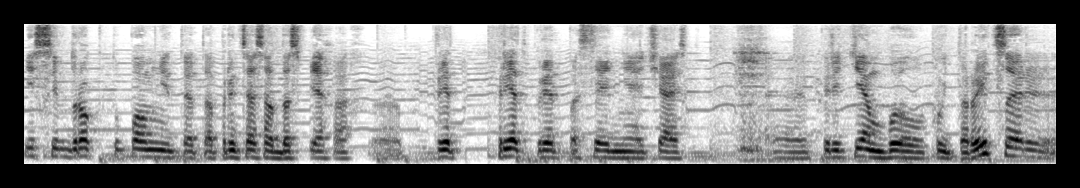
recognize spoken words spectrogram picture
если вдруг кто помнит, это «Принцесса в доспехах», э, пред, пред предпоследняя часть. Э, перед тем был какой-то рыцарь,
